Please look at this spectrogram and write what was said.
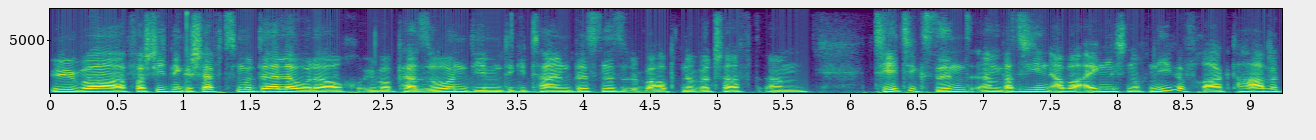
über verschiedene Geschäftsmodelle oder auch über Personen, die im digitalen Business oder überhaupt in der Wirtschaft ähm, tätig sind. Ähm, was ich ihn aber eigentlich noch nie gefragt habe,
